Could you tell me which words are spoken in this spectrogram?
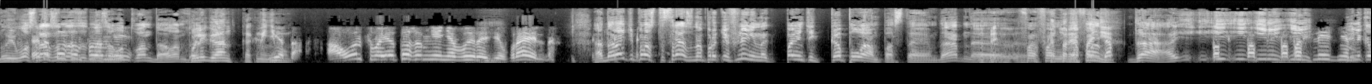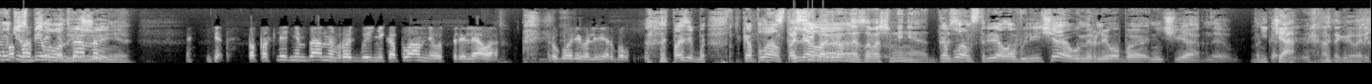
Ну, его сразу наз- назовут вандалом. да. Хулиган, как минимум. Нет, а он свое тоже мнение выразил, правильно? А давайте просто сразу напротив Ленина памятник Каплан поставим, да? Э, Например, Фа- Фане который Каплан. Фане? Да, или, кому-нибудь из белого движения. Нет, по последним данным, вроде бы и не Каплан в него стреляла, другой револьвер был. Спасибо. Каплан Спасибо стрелял, э, огромное за ваше мнение. Каплан стрелял в Ильича, умерли оба ничья. Э, Нича, надо говорить.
